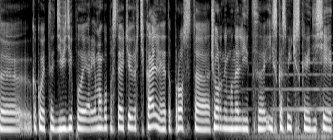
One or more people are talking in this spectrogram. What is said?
э, какой-то DVD-плеер. Я могу поставить его вертикально, это просто черный монолит из космической Одиссеи.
